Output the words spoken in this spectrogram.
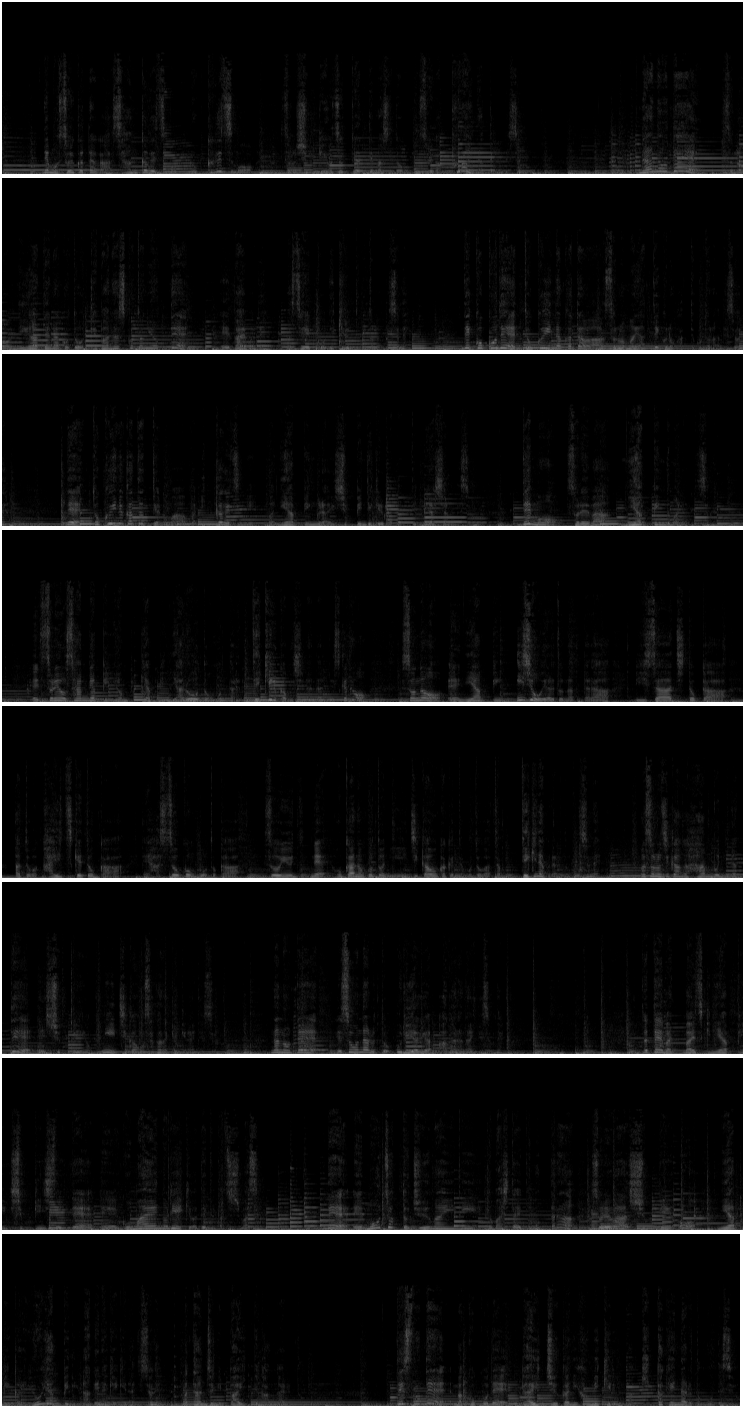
でもそういう方が3ヶ月も6ヶ月もその出品をずっとやってますとそれがプロになってるんですよ。なのでその苦手なことを手放すことによって、えー、倍まで、ま成功できるってことなんですよね。でここで得意な方はそのままやっていくのかってことなんですよね。で得意な方っていうのは、まあ、1ヶ月に、まあ、200品ぐらい出品できる方っていらっしゃるんですよ。でもそれは200品止まりなんですよね。えそれを300品400品やろうと思ったらできるかもしれないんですけどその、200品以上やるとなったらリサーチとかあとは買い付けとか発送梱包とかそういうね他のことに時間をかけたことが多分できなくなると思うんですよね、まあ、その時間が半分になって出品に時間を割かなきゃいけないんですよ。なのでそうなると売り上げが上がらないんですよね。例えば毎月200品出品していて、え、5万円の利益は出てたとします。で、え、もうちょっと10万円に伸ばしたいと思ったらそれは出品を200品から400品に上げなきゃいけないですよね、まあ、単純に倍って考えると。ですので、まあ、ここで外注化に踏み切る、まあ、きっかけになると思うんですよ、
